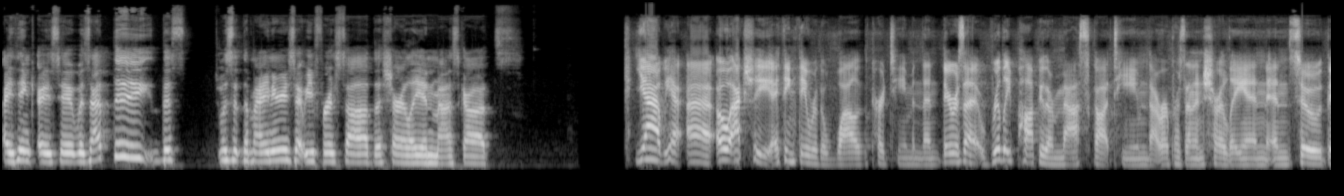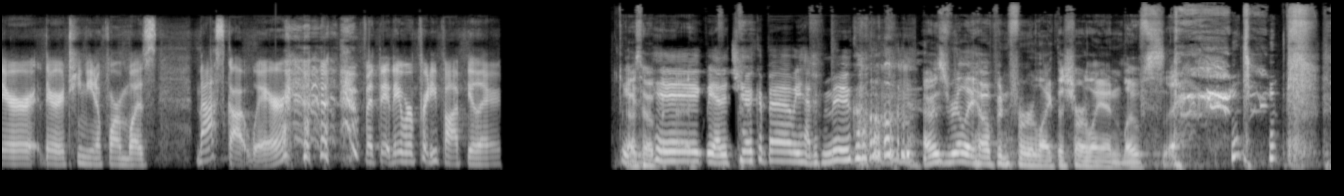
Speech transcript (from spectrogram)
I think I say was that the this was it the Miners that we first saw the Sharlayan mascots. Yeah, we uh, oh actually I think they were the wild card team, and then there was a really popular mascot team that represented Sharlayan, and so their their team uniform was mascot wear, but they, they were pretty popular. We had a pig, we had a chocobo, we had a moogle. I was really hoping for like the Sharlayan loafs.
